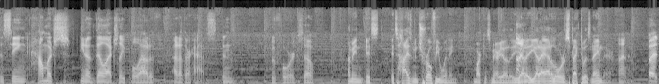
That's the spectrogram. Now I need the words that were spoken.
is seeing how much you know they'll actually pull out of out of their hats and move forward. So I mean, it's it's Heisman Trophy winning Marcus Mariota. You I gotta you gotta add a little respect to his name there. I know, but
